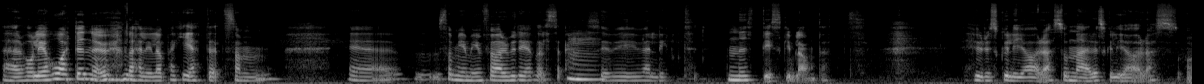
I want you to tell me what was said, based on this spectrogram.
det här håller jag hårt i nu, det här lilla paketet som, eh, som är min förberedelse. Mm. Så jag är väldigt nitisk ibland att hur det skulle göras och när det skulle göras och,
